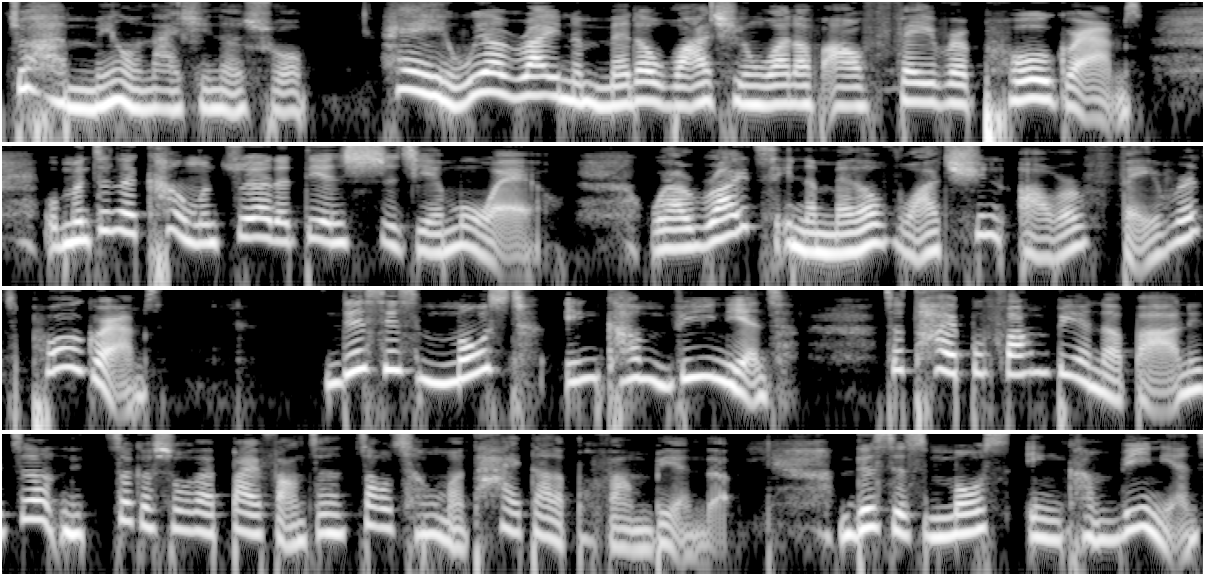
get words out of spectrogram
就很没有耐心的说：“Hey, we are right in the middle watching one of our favorite programs。我们正在看我们最爱的电视节目。诶，We are right in the middle watching our favorite programs. This is most inconvenient。这太不方便了吧？你这你这个时候来拜访，真的造成我们太大的不方便了。This is most inconvenient.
